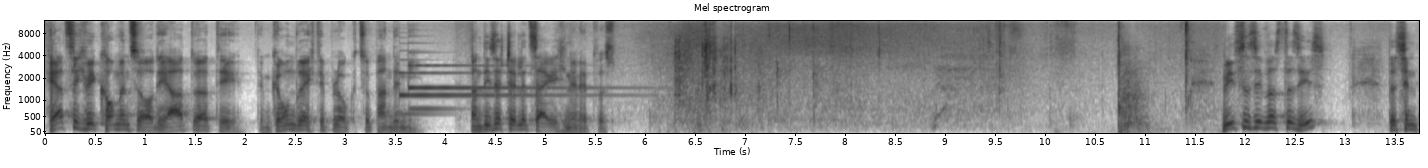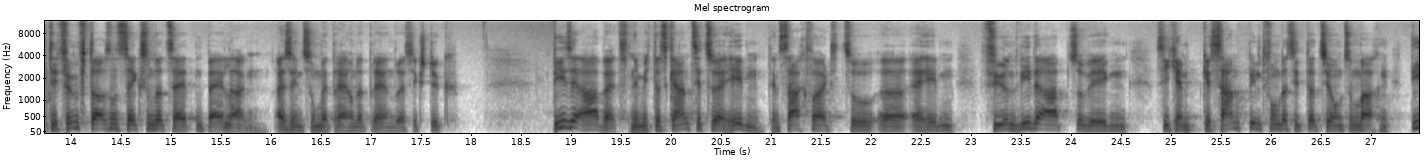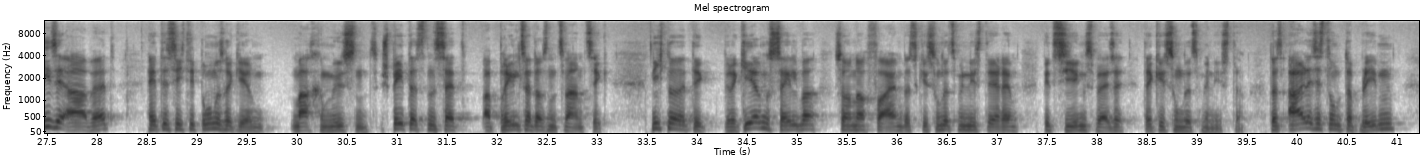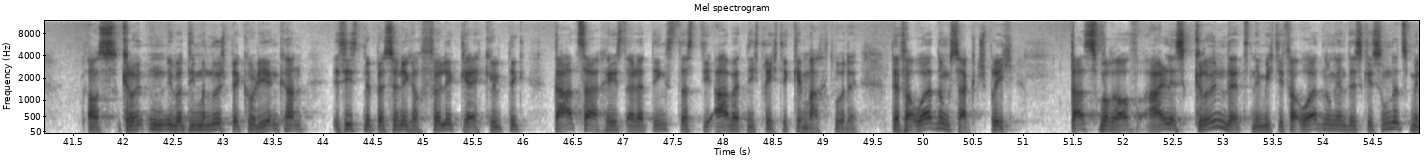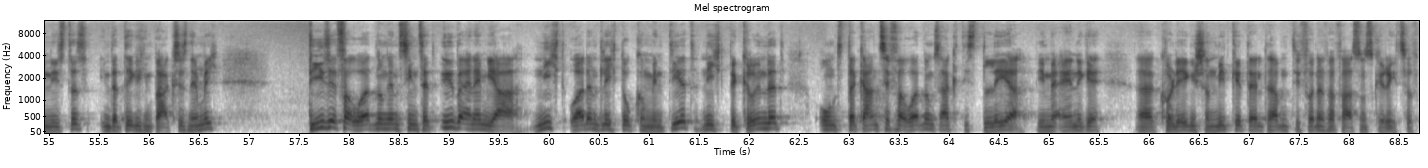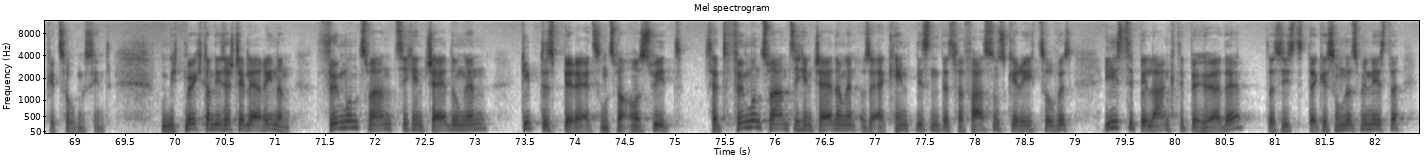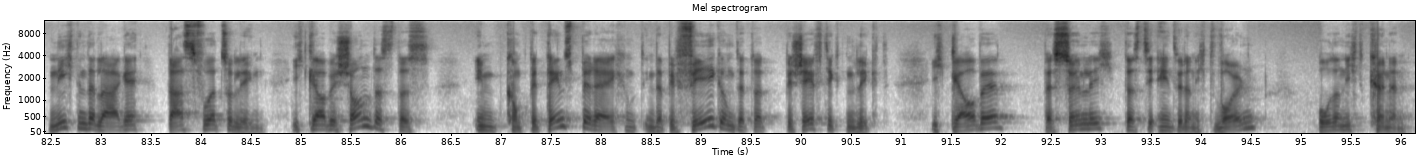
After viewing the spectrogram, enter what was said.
Herzlich willkommen zu Audiator.at, dem Grundrechte-Blog zur Pandemie. An dieser Stelle zeige ich Ihnen etwas. Wissen Sie, was das ist? Das sind die 5600 Seiten Beilagen, also in Summe 333 Stück. Diese Arbeit, nämlich das Ganze zu erheben, den Sachverhalt zu äh, erheben, führen wieder abzuwägen, sich ein Gesamtbild von der Situation zu machen, diese Arbeit hätte sich die Bundesregierung machen müssen, spätestens seit April 2020. Nicht nur die Regierung selber, sondern auch vor allem das Gesundheitsministerium bzw. der Gesundheitsminister. Das alles ist unterblieben aus Gründen, über die man nur spekulieren kann. Es ist mir persönlich auch völlig gleichgültig. Tatsache ist allerdings, dass die Arbeit nicht richtig gemacht wurde. Der Verordnungsakt, sprich das, worauf alles gründet, nämlich die Verordnungen des Gesundheitsministers in der täglichen Praxis nämlich, diese Verordnungen sind seit über einem Jahr nicht ordentlich dokumentiert, nicht begründet und der ganze Verordnungsakt ist leer, wie mir einige äh, Kollegen schon mitgeteilt haben, die vor den Verfassungsgerichtshof gezogen sind. Ich möchte an dieser Stelle erinnern, 25 Entscheidungen gibt es bereits und zwar en suite. Seit 25 Entscheidungen, also Erkenntnissen des Verfassungsgerichtshofes, ist die belangte Behörde, das ist der Gesundheitsminister, nicht in der Lage, das vorzulegen. Ich glaube schon, dass das im Kompetenzbereich und in der Befähigung der dort Beschäftigten liegt. Ich glaube persönlich, dass die entweder nicht wollen oder nicht können.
